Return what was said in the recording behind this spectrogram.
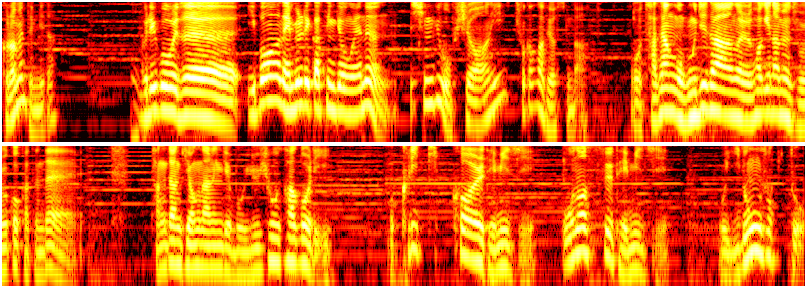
그러면 됩니다. 그리고 이제 이번 에뮬릿 같은 경우에는 신규 옵션이 추가가 되었습니다. 뭐 자세한 건 공지사항을 확인하면 좋을 것 같은데 당장 기억나는 게 뭐 유효 사거리, 뭐 크리티컬 데미지, 보너스 데미지, 뭐 이동 속도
